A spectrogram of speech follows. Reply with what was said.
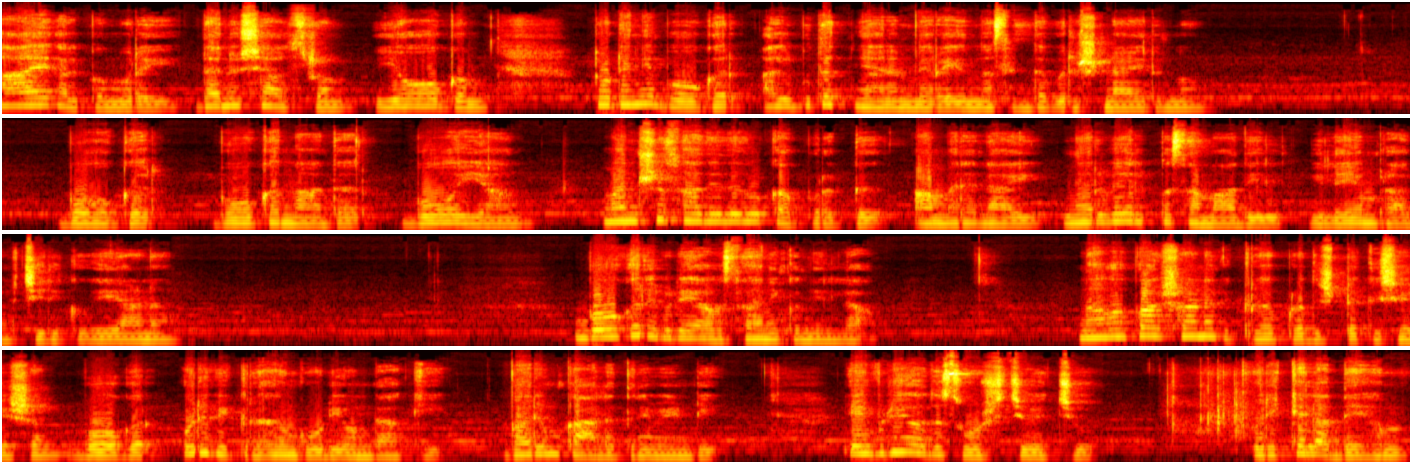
കായകൽപ്പമുറൈ ധനുശാസ്ത്രം യോഗം തുടങ്ങിയ ഭോഗർ അത്ഭുതജ്ഞാനം നിറയുന്ന സിദ്ധപുരുഷനായിരുന്നു. ഭോഗർ ഭോഗനാഥർ ബോയാങ് മനുഷ്യ സാധ്യതകൾക്കപ്പുറത്ത് അമരനായി നിർവികൽപ്പ സമാധിയിൽ വിലയം പ്രാപിച്ചിരിക്കുകയാണ്. ബോഗർ ഇവിടെ അവസാനിക്കുന്നില്ല. നവപാഷാണ വിഗ്രഹ പ്രതിഷ്ഠയ്ക്ക് ശേഷം ബോഗർ ഒരു വിഗ്രഹം കൂടി ഉണ്ടാക്കി. വരും കാലത്തിനു വേണ്ടി എവിടെയോ അത് സൂക്ഷിച്ചു വെച്ചു. ഒരിക്കൽ അദ്ദേഹം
